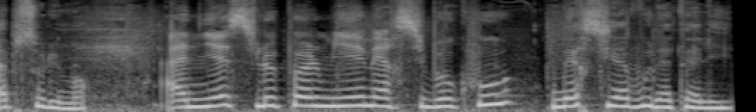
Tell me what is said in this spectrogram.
Absolument. Agnès Le Lepolmier, merci beaucoup. Merci à vous Nathalie.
